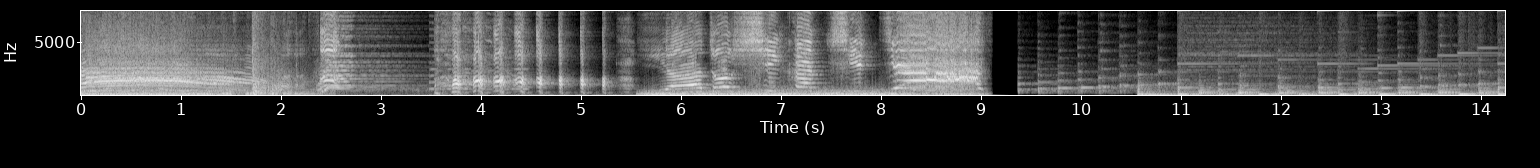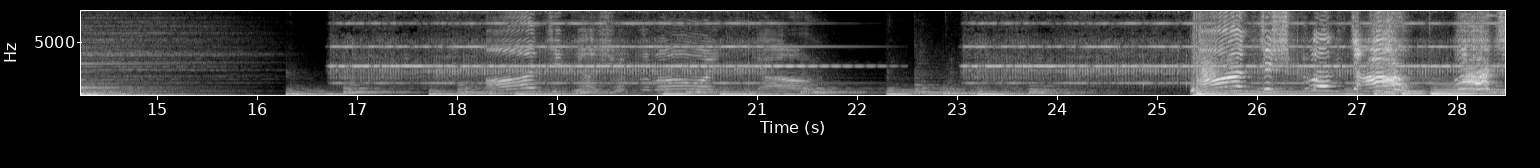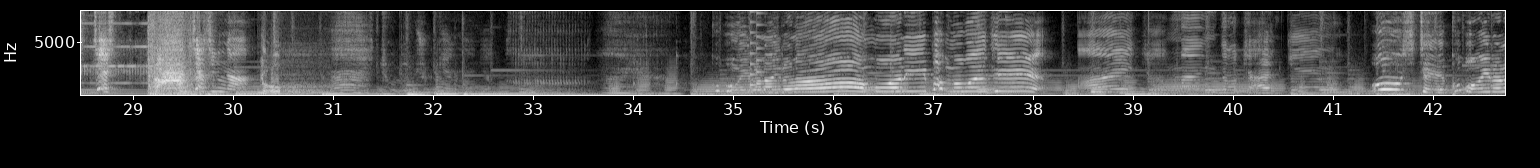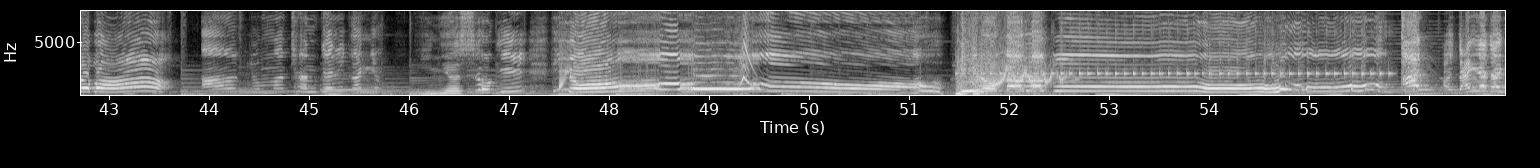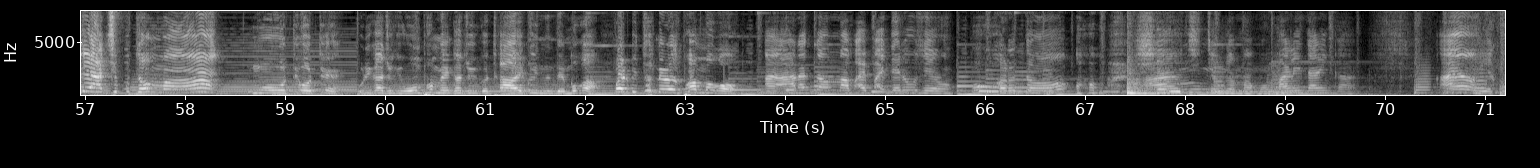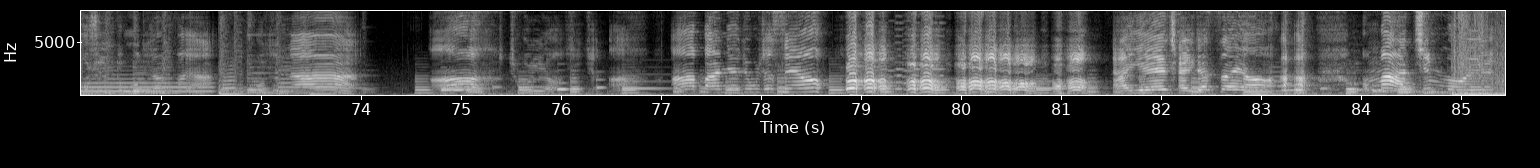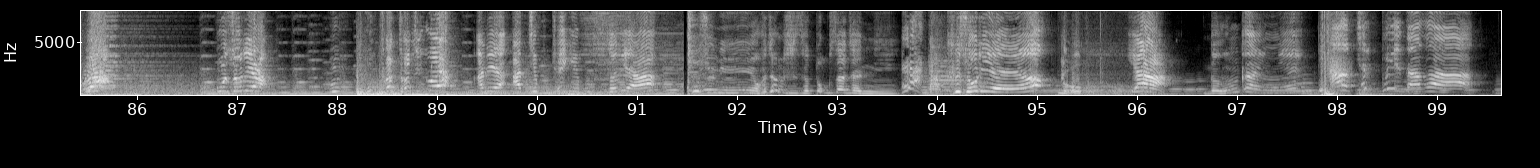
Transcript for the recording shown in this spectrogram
아 졸려 죽겠네 아휴 고봉아 일어나 일어나. 뭐하니? 밥 먹어야지. 아이 좀만 더 잘게요. 어 진짜 얘 고봉아 일어나 봐. 아 좀만 잔다니까요. 이 녀석이 요 일어나라고! 아, 아 날라다녀 아침부터 엄마 뭐 어때 어때? 우리 가족이 원펀맨 가족인 거 다 알고 있는데 뭐가? 빨리 밑으로 내려서 밥 먹어. 아 알았다 엄마. 빨리 빨리 내려오세요. 어 알았다. 아유 진짜 우리 엄마 못 말린다니까. 아유 얘 코순이 또 어디 가는 거야? 코순아. 아 졸려 진짜. 아, 아 빨리 주무셨어요? 아 예 잘 잤어요. 엄마 아침 뭐해 야! 뭔 소리야 아니야 아침부터 이게 무슨 소리야 호순이 화장실에서 똥 싸잖니 아, 그 소리예요? 야! 너 응가 있니? 아 창피해 나가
